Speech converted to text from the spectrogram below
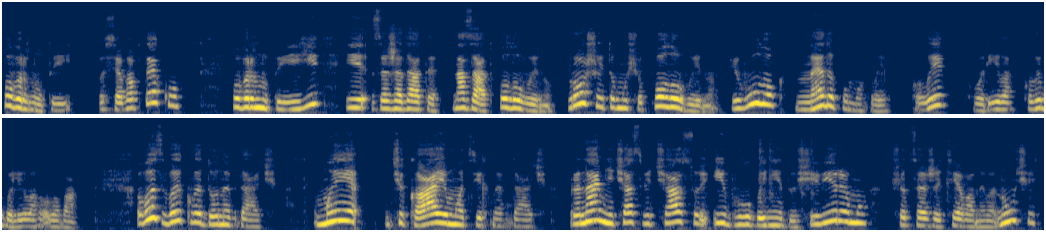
повернути в аптеку, повернути її і зажадати назад половину грошей, тому що половина пігулок не допомогли, коли хворіла, коли боліла голова. Ви звикли до невдач. Ми чекаємо цих невдач, принаймні час від часу і в глибині душі віримо, що це життєва неминучість,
